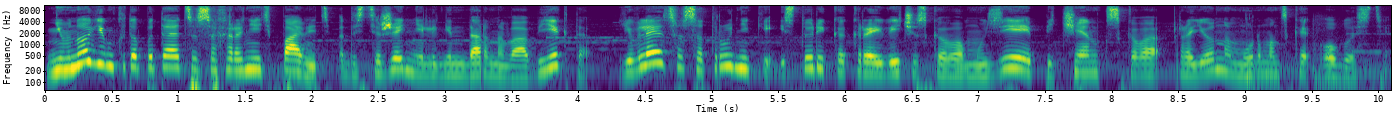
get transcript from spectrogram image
Немногим, кто пытается сохранить память о достижении легендарного объекта, являются сотрудники историко-краеведческого музея Печенгского района Мурманской области.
